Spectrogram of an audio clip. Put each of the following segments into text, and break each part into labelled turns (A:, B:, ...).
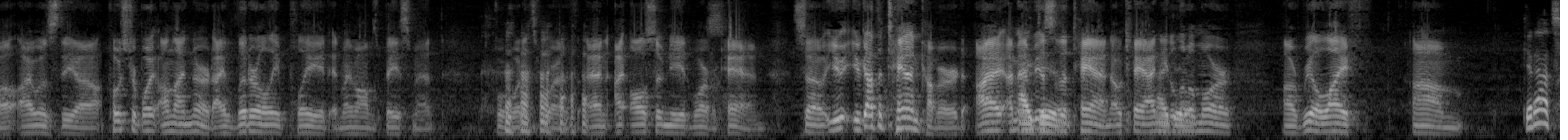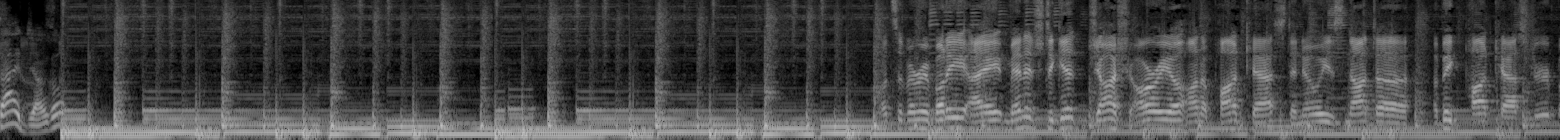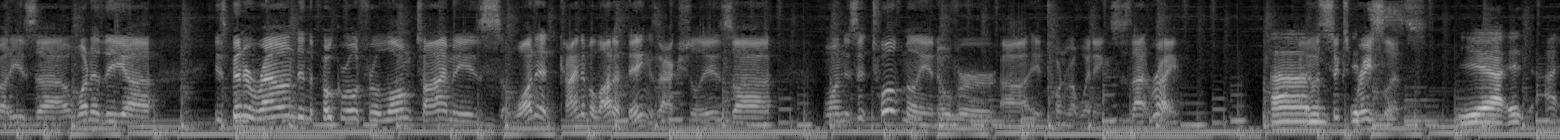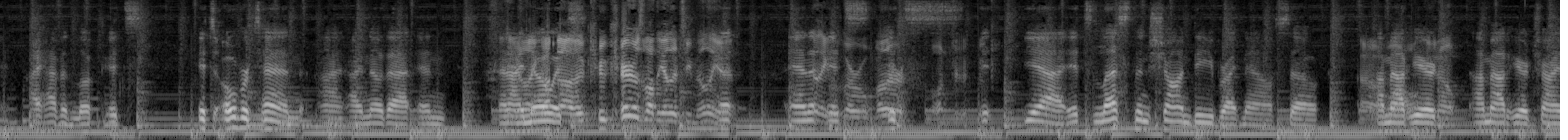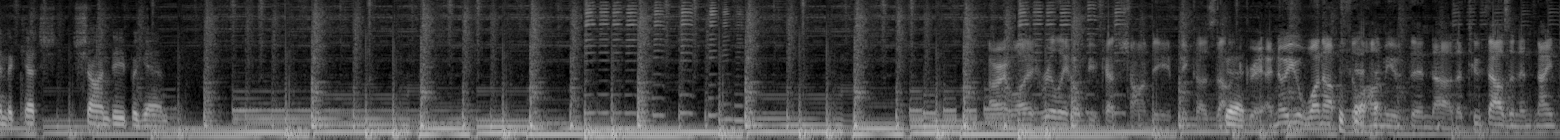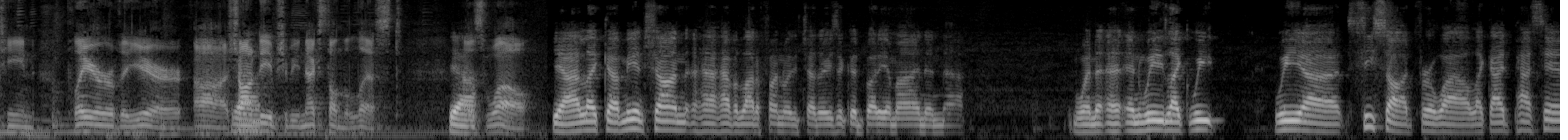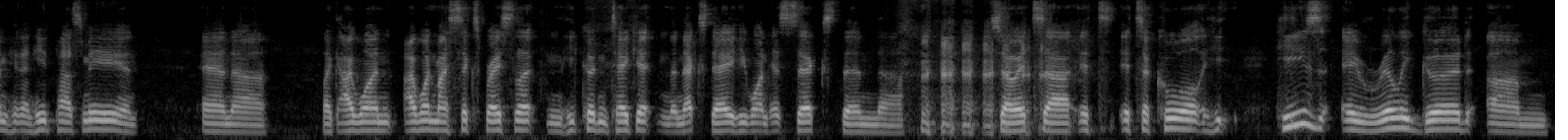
A: well, I was the uh, poster boy online nerd. I literally played in my mom's basement for what it's worth, and I also needed more of a tan. So you you got the tan covered. I, I'm
B: I
A: envious of the tan. Okay, I need a little more uh, real life. Um,
B: Get outside, jungle.
A: Up, everybody? I managed to get Josh Arieh on a podcast. I know he's not uh, a big podcaster, but he's uh, one of the. Uh, he's been around in the poker world for a long time, and he's won at kind of a lot of things. Actually, is uh, won is it twelve million over uh, in tournament winnings? Is that right?
B: Um,
A: it's six bracelets.
B: Yeah, it. I I haven't looked. It's it's over ten. I, I know that, and and I
A: You're
B: know
A: like, oh,
B: it's
A: who cares about the other two million?
B: And
A: like,
B: it's, it's it, yeah, it's less than Shaun Deeb right now. So
A: Oh,
B: I'm out
A: well,
B: here.
A: You know,
B: I'm out here trying to catch Shaun Deeb again.
A: All right. Well, I really hope you catch Shaun Deeb because that would be great. I know you won up Phil Hellmuth in uh, the 2019 Player of the Year. Uh, Shaun
B: Yeah.
A: Deeb should be next on the list
B: Yeah,
A: as well.
B: Yeah. I like uh, me and Shaun ha- have a lot of fun with each other. He's a good buddy of mine, and uh, when and, and we like we we uh, seesawed for a while. Like I'd pass him, then he'd pass me, and and uh, like I won I won my sixth bracelet, and he couldn't take it. And the next day he won his sixth, and uh, so it's uh, it's it's a cool. He he's a really good um,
